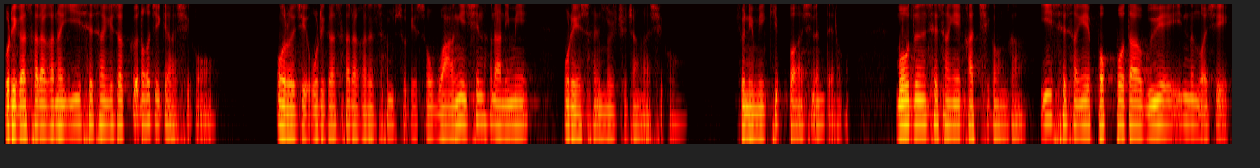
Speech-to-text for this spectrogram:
우리가 살아가는 이 세상에서 끊어지게 하시고 오로지 우리가 살아가는 삶 속에서 왕이신 하나님이 우리의 삶을 주장하시고 주님이 기뻐하시는 대로 모든 세상의 가치관과 이 세상의 법보다 위에 있는 것이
